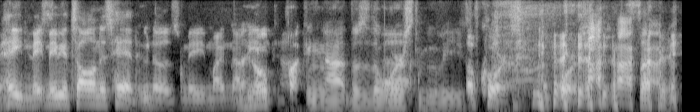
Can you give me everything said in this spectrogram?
hey, may, maybe it's all in his head. Who knows? Maybe it might not I be. hope fucking not. Those are the worst movies. Of course, of course. Sorry.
